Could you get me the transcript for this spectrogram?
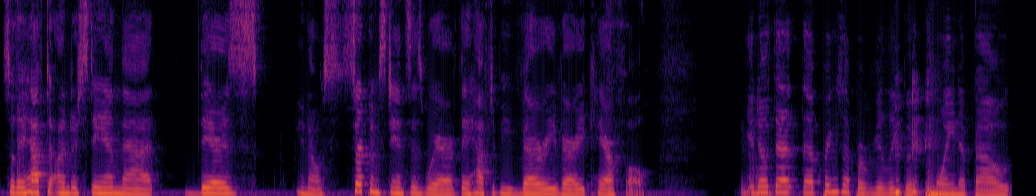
So they have to understand that there's, you know, circumstances where they have to be very, very careful. You know, that that brings up a really good point about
